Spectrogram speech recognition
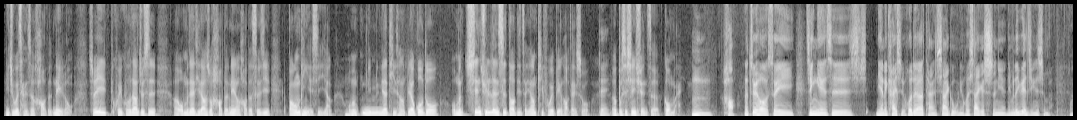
你就会产生好的内容。所以回过到就是呃，我们在提到说好的内容、好的设计，保养品也是一样。嗯我们你你在提倡不要过多，我们先去认识到底怎样皮肤会变好再说，对，而不是先选择购买。嗯，好，那最后，所以今年是年的开始，或者要谈下一个五年或下一个十年，你们的愿景是什么？我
